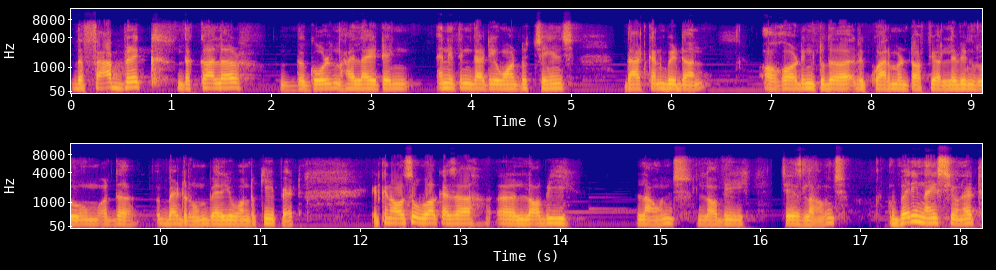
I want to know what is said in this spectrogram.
The fabric the color the golden highlighting anything that you want to change that can be done according to the requirement of your living room or the bedroom where you want to keep it. It can also work as a, a lobby lounge lobby chaise lounge. Very nice unit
